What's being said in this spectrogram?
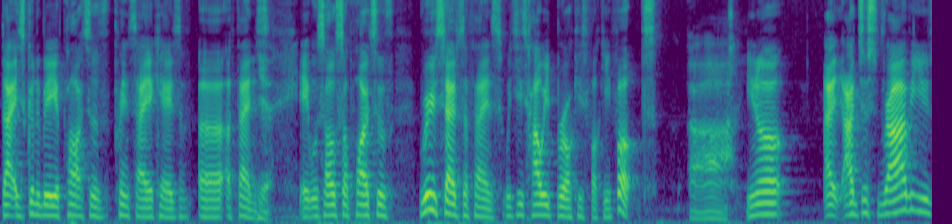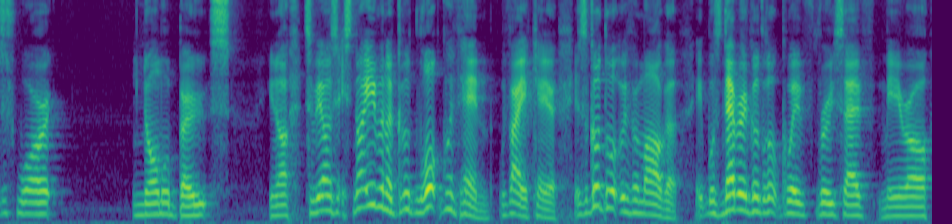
that it's going to be a part of Prince Iaukea's uh, offense. Yeah. It was also part of Rusev's offense, which is how he broke his fucking foot. Ah, You know, I I just rather you just wore normal boots. You know, to be honest, it's not even a good look with him with Iaukea. It's a good look with Umaga. It was never a good look with Rusev, Miro.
